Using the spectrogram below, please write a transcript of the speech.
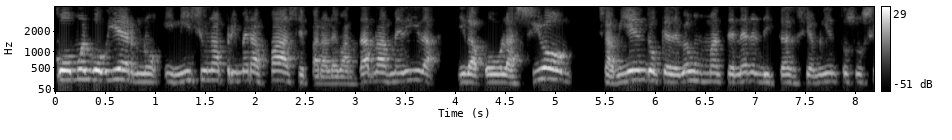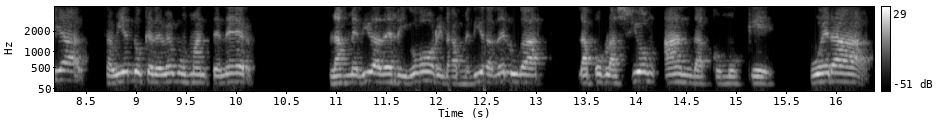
cómo el gobierno inicia una primera fase para levantar las medidas y la población sabiendo que debemos mantener el distanciamiento social, sabiendo que debemos mantener las medidas de rigor y las medidas de lugar, la población anda como que fuera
